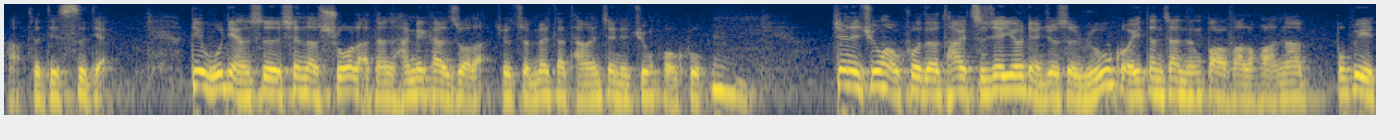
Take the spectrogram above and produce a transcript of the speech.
好，这第四点。第五点是现在说了，但是还没开始做了，就准备在台湾建立军火库。嗯。建立军火库的它直接优点就是，如果一旦战争爆发的话，那不必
